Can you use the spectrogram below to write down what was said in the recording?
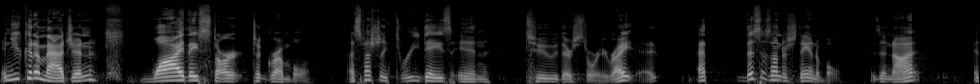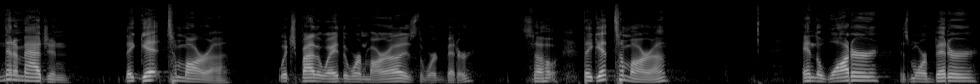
And you could imagine why they start to grumble especially three days in to their story, right? At, this is understandable, is it not? And then imagine they get to Marah, which, by the way, the word Mara is the word bitter. So they get to Marah, and the water is more bitter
